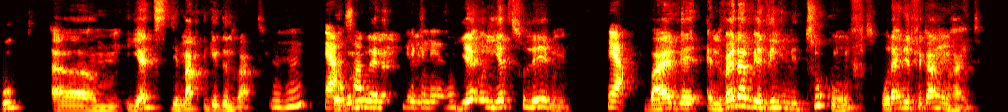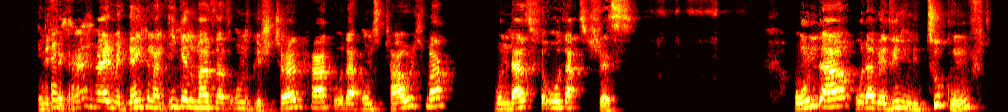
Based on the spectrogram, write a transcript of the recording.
Buch ähm, Jetzt die Macht der Gegenwart. Mhm. Ja, das haben wir gelesen. Hier und jetzt zu leben. Ja. Weil wir entweder wir sind in die Zukunft oder in die Vergangenheit. In der Vergangenheit, wir denken an irgendwas, das uns gestört hat oder uns traurig macht und das verursacht Stress. Da, oder wir sind in die Zukunft,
